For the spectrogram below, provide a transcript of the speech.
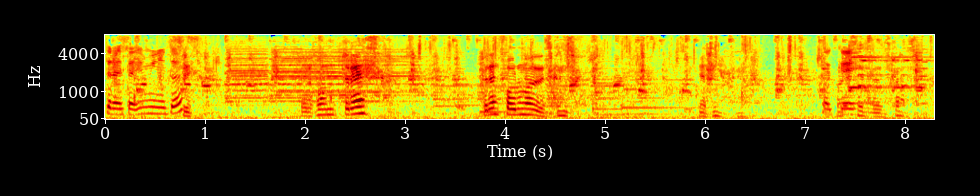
¿31 minutos? Sí. Pero son 3. 3 por 1 de descanso. Y así. Ok.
